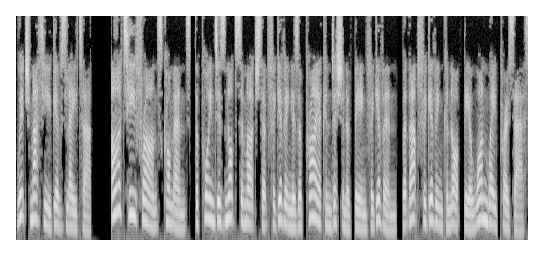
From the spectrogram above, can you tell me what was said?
which Matthew gives later R. T. France comments, the point is not so much that forgiving is a prior condition of being forgiven, but that forgiving cannot be a one-way process.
